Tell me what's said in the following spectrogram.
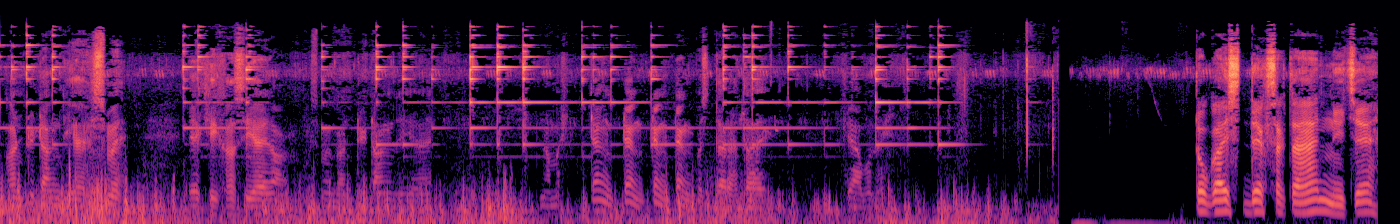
घंटी टांग दी है इसमें। एक ही खसी है ना, उसमें घंटी टांग दी है। नमस्ते। टंग टंग टंग टंग बजता रहता है। क्या बोले? तो गैस देख सकते हैं, नीचे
